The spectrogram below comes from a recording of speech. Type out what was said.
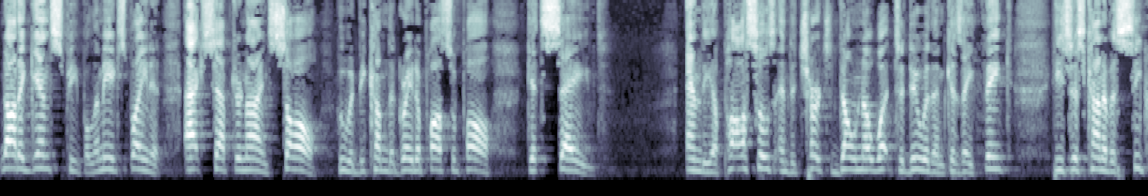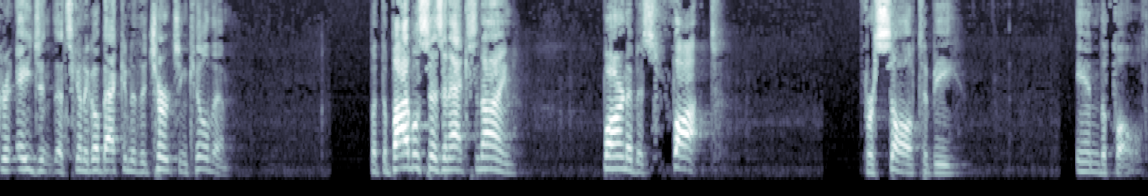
not against people. Let me explain it. Acts chapter 9 Saul, who would become the great apostle Paul, gets saved. And the apostles and the church don't know what to do with him because they think he's just kind of a secret agent that's going to go back into the church and kill them. But the Bible says in Acts 9, Barnabas fought for Saul to be in the fold.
